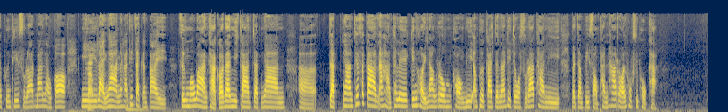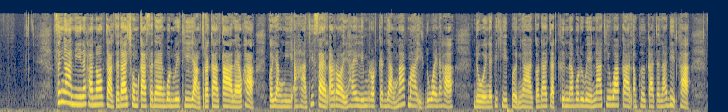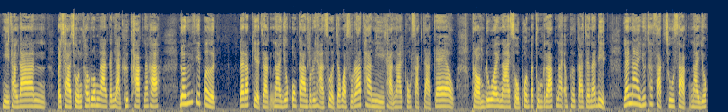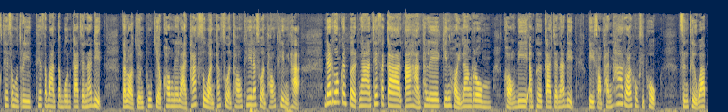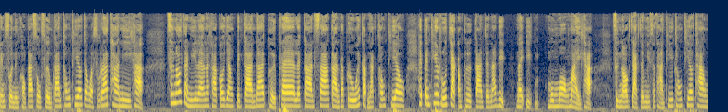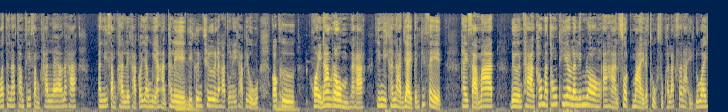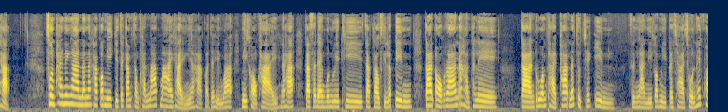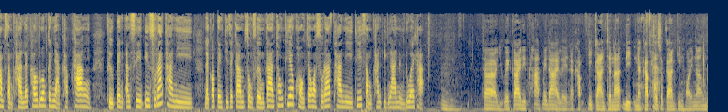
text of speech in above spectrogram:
ในพื้นที่สุราษฎร์บ้านเราก็มีครับ หลายงานนะคะที่จัดกันไป ซึ่งเมื่อวานค่ะก็ได้มีการจัดงานอ่าจัดงานเทศกาลอาหารทะเลกินหอยนางรมของดีอำเภอกาญจนดิตจังหวัดสุราษฎร์ธานี ประจำปี 2566 ค่ะ ซึ่งงานนี้นะคะนอกจากจะได้ชมการแสดงบนเวทีอย่างตระการตาแล้วค่ะ ก็ยังมีอาหารที่แสนอร่อยให้ลิ้มรสกันอย่างมากมายอีกด้วยนะคะ โดยในพิธีเปิดงานก็ได้จัดขึ้นณบริเวณหน้าที่ว่าการอำเภอกาญจนดิตค่ะ มีทางด้านประชาชนเข้าร่วมงานกันอย่างคึกคักนะคะ โดยพิธีเปิด ได้รับเกียรติจากนายกองค์การบริหารส่วนจังหวัดสุราษฎร์ธานีค่ะ นายพงศักดิ์จ่าแก้ว พร้อมด้วยนายโสพลปทุมรักนายอำเภอกาญจนดิต และนายยุทธศักดิ์ชูศักดิ์นายกเทศมนตรีเทศบาลตำบลกาญจนดิต ตลอดจนผู้เกี่ยวข้องในหลายภาคส่วนทั้งส่วนท้องที่และส่วนท้องถิ่นค่ะ ได้ร่วมกันเปิดงานเทศกาลอาหารทะเลกินหอยนางรม ของดีอำเภอกาญจนดิต ปี 2566 ซึ่งถือว่าเป็นส่วนหนึ่งของการส่งเสริมการท่องเที่ยวจังหวัดสุราษฎร์ธานีค่ะ ซึ่งนอกจากนี้แล้วนะคะก็ยังเป็นการได้เผยแพร่และการสร้างการรับรู้ให้กับนักท่องเที่ยว ให้เป็นที่รู้จักอำเภอกาญจนดิตในอีกมุมมองใหม่ค่ะ ซึ่งนอกจากจะมีสถานที่ท่องเที่ยวทางวัฒนธรรมที่สำคัญแล้วนะคะ อันนี้สำคัญเลยค่ะ ก็ยังมีอาหารทะเลอืมที่ขึ้นชื่อนะคะ ตรงนี้ค่ะพี่อูก็คือหอยนางรมนะคะ ที่มีขนาดใหญ่เป็นพิเศษ ให้สามารถเดินทางเข้ามาท่องเที่ยวและลิ้มลองอาหารสดใหม่และถูกสุขลักษณะอีกด้วยค่ะ ส่วนภายในงานนั้นนะคะ ก็มีกิจกรรมสำคัญมากมายค่ะอย่างนี้ยค่ะ ก็จะเห็นว่ามีของขายนะคะ การแสดงบนเวทีจากเหล่าศิลปิน การออกร้านอาหารทะเล การร่วมถ่ายภาพณจุดเช็คอินซึ่งงานนี้ก็มีประชาชนให้ความสำคัญและเข้าร่วมกันอย่างคับคั่ง ถือเป็นอันซีนอินสุราษฎร์ธานี และก็เป็นกิจกรรมส่งเสริมการท่องเที่ยวของจังหวัดสุราษฎร์ธานีที่สำคัญอีกงานหนึ่งด้วยค่ะอืมถ้าอยู่ใกล้ๆนี่พลาดไม่ได้เลยนะครับ ที่การจนะดิตนะครับค่ะเทศกาลกินหอยนางรม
